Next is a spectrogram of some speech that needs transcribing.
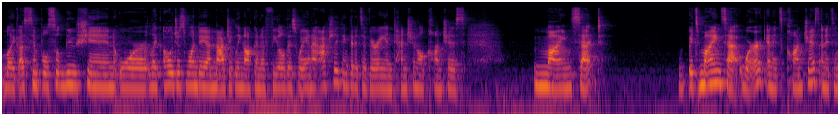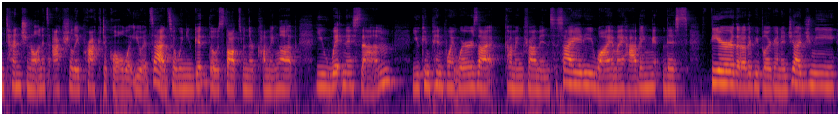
like a simple solution, or like, oh, just one day I'm magically not going to feel this way. And I actually think that it's a very intentional, conscious mindset. It's mindset work and it's conscious and it's intentional and it's actually practical, what you had said. So when you get those thoughts when they're coming up, you witness them. You can pinpoint where is that coming from in society? Why am I having this fear that other people are going to judge me?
